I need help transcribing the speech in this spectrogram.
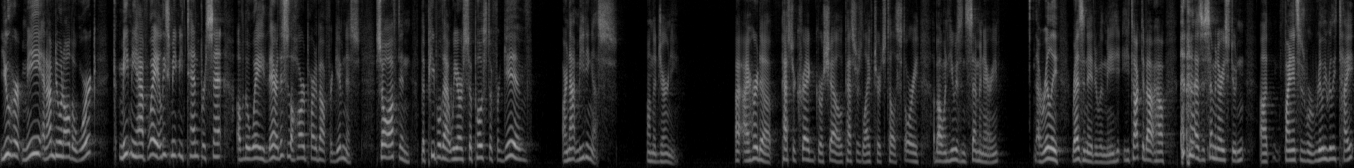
You hurt me, and I'm doing all the work. Meet me halfway, at least meet me 10% of the way there. This is the hard part about forgiveness. So often, the people that we are supposed to forgive are not meeting us on the journey. I, heard uh, Pastor Craig Groeschel, Pastor's Life Church, tell a story about when he was in seminary that really resonated with me. He, he talked about how, as a seminary student, uh, finances were really, really tight,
